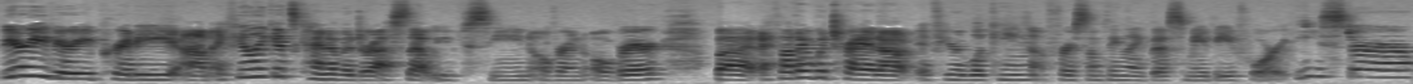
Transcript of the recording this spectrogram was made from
Very very pretty. Um, I feel like it's kind of a dress that we've seen over and over but I thought I would try it out if you're looking for something like this maybe for Easter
